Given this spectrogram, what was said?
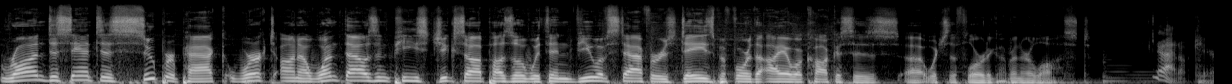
Ron DeSantis Super PAC worked on a 1,000 piece jigsaw puzzle within view of staffers days before the Iowa caucuses, uh, which the Florida governor lost. I don't care.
